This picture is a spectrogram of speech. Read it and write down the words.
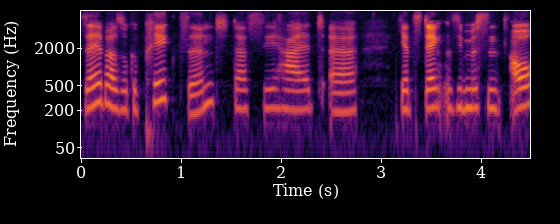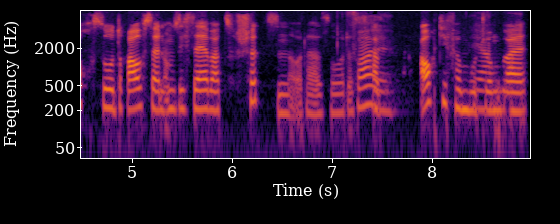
selber so geprägt sind, dass sie halt äh, jetzt denken, sie müssen auch so drauf sein, um sich selber zu schützen oder so. Das Voll. ist auch die Vermutung, ja. weil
